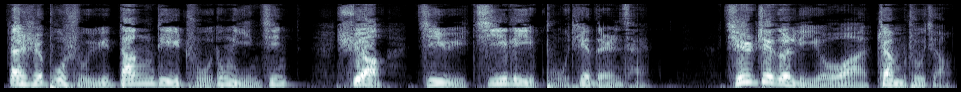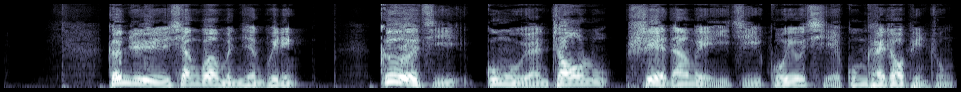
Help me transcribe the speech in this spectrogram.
但是不属于当地主动引进、需要给予激励补贴的人才，其实这个理由啊站不住脚。根据相关文件规定，各级公务员招录、事业单位以及国有企业公开招聘中，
